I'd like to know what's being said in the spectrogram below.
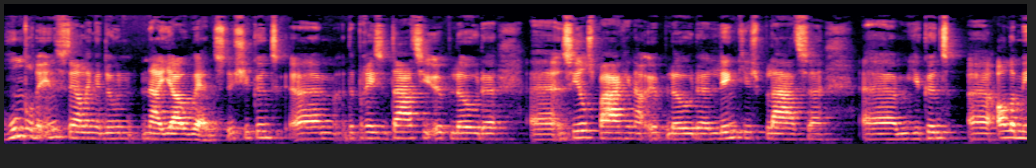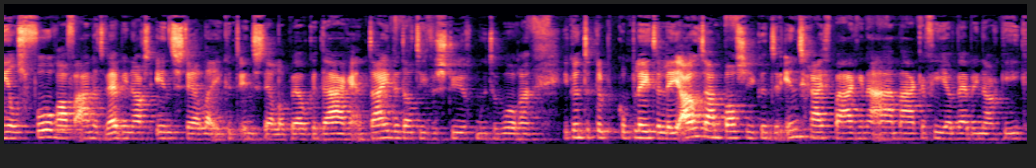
honderden instellingen doen naar jouw wens. Dus je kunt um, de presentatie uploaden, uh, een salespagina uploaden, linkjes plaatsen. Um, je kunt uh, alle mails vooraf aan het webinar instellen. Je kunt instellen op welke dagen en tijden dat die verstuurd moeten worden. Je kunt de complete layout aanpassen. Je kunt een inschrijfpagina aanmaken via Webinar Geek.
